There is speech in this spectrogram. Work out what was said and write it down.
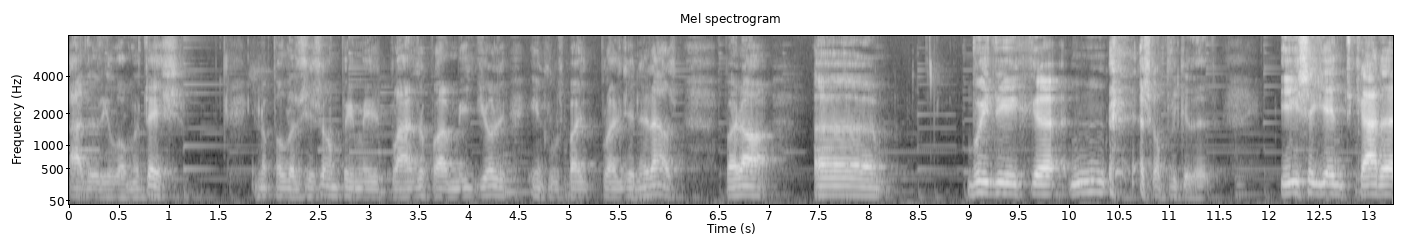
ha de dir el mateix. I no parlar si són primers plans o plans mitjos, inclús plans generals. Però eh, vull dir que és complicat. I la gent que ara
